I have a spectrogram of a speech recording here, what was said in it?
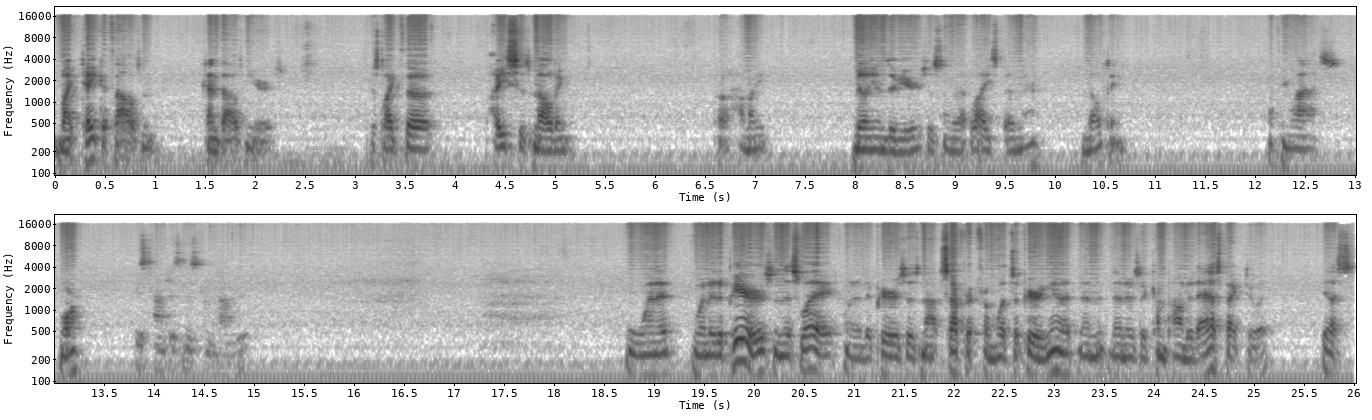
It Might take a thousand, ten thousand years. Just like the ice is melting. Uh, how many millions of years has some of that ice been there? Melting. Nothing lasts. More? is consciousness compounded? when it when it appears in this way, when it appears as not separate from what's appearing in it, then then there's a compounded aspect to it. Yes.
